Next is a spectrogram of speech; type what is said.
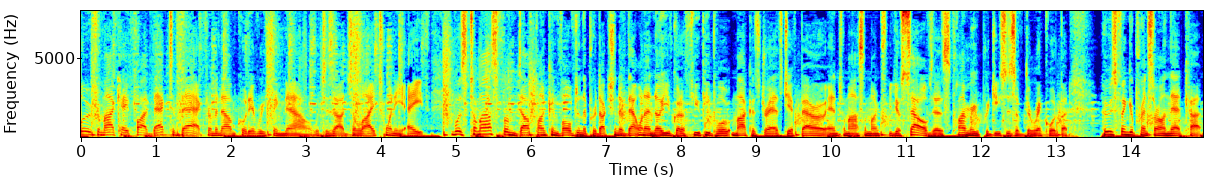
Blue from Arcade Fire back to back from an album called Everything Now, which is out July 28th. Was Thomas from Daft Punk involved in the production of that one? I know you've got a few people, Markus Dravs, Geoff Barrow, and Thomas amongst yourselves as primary producers of the record, but whose fingerprints are on that cut?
